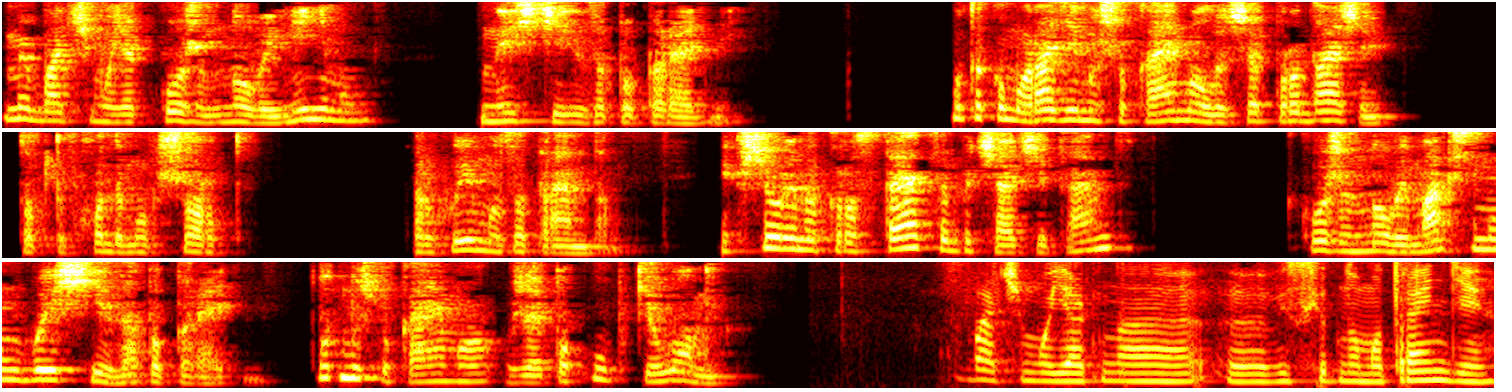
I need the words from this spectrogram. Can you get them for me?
ми бачимо, як кожен новий мінімум нижчий за попередній. У такому разі ми шукаємо лише продажі, тобто входимо в шорт, торгуємо за трендом. Якщо ринок росте, це бичачий тренд, кожен новий максимум вищий за попередній. Тут ми шукаємо вже покупки лонг. Бачимо, як на е, відсхідному тренді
